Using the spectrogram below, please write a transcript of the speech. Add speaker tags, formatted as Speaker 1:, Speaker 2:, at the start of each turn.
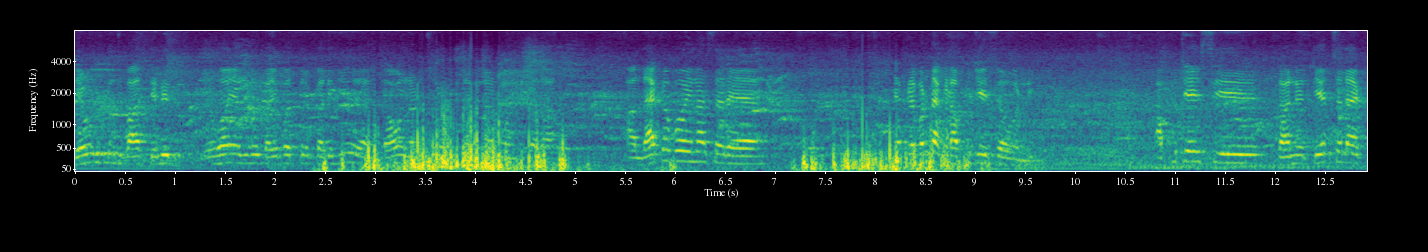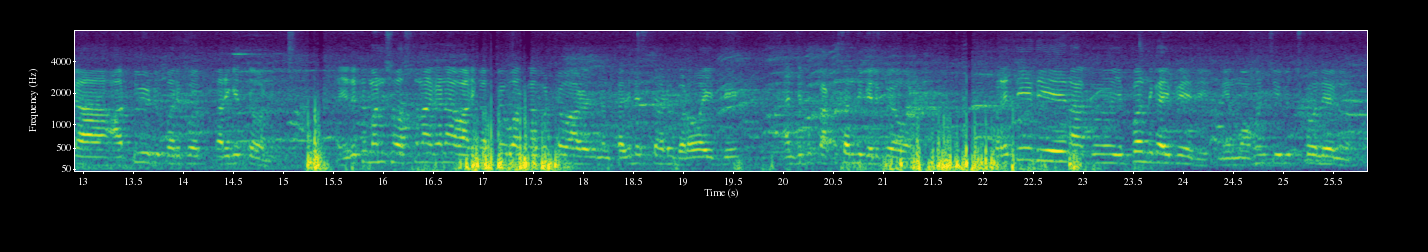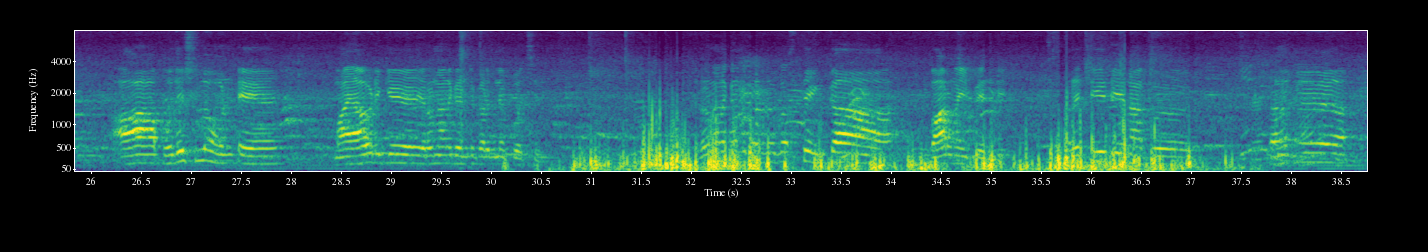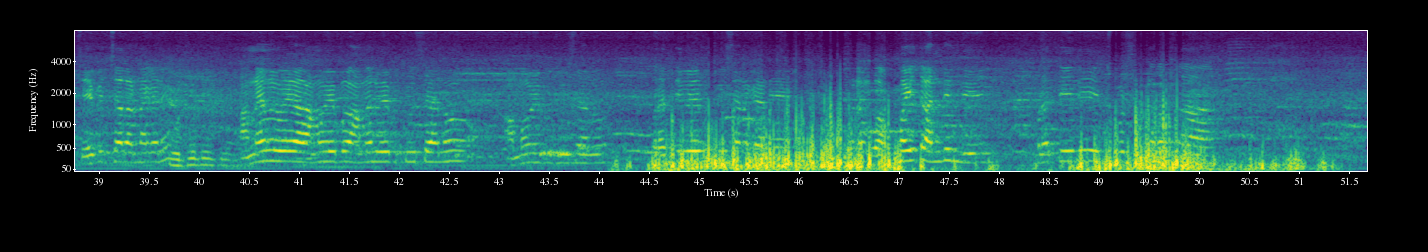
Speaker 1: దేవుడి గురించి బాగా తెలియదు యువ భయభక్తులు కలిగి దోవలు నడుచుకోవడం ఉంది కదా. ఆ లేకపోయినా సరే ఎక్కడ పడితే అక్కడ అప్పు చేసేవాడిని. అప్పు చేసి దాన్ని తీర్చలేక అటు ఇటు పరిపో పరిగెత్తేవాడిని. ఎదుటి మనిషి వస్తున్నా కానీ వాడికి అప్పేవాడు కాబట్టి వాడు నన్ను కదిలిస్తాడు గొడవ అయింది అని చెప్పి పక్క సందికి వెళ్ళిపోయేవాడు ప్రతిదీ నాకు ఇబ్బందిగా అయిపోయేది. నేను మొహం చూపించుకోలేను. ఆ పొజిషన్లో ఉంటే మా ఆవిడకి ఇరవై నాలుగు గంటలు కడుపు నొప్పి వచ్చింది. ఇరవై నాలుగు గంటలు కడుపు నొప్పి వస్తే ఇంకా భారం అయిపోయింది. ప్రతిదీ నాకు తనకి చేపించాలన్నా కానీ అన్నయ్యల అమ్మ వైపు అన్నల వైపు చూశాను అమ్మ వైపు చూశాను. ప్రతి వైపు చూశాను కానీ మనం గొప్ప అయితే అందింది. ప్రతిదీ చూసుకోగలంగా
